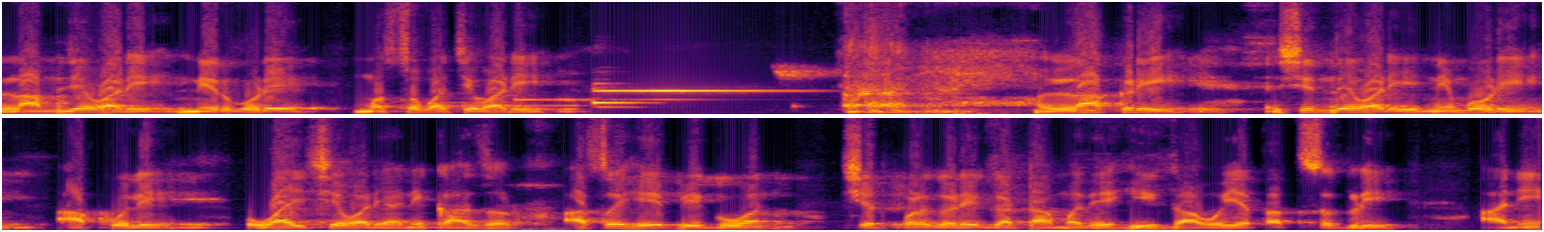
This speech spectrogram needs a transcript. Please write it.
लांबजेवाडी निरगुडे मसोबाची वाडी लाकडी शिंदेवाडी निंबोडी अकोले वायशेवाडी आणि काजळ. असं हे भिगवण शेटपळगडे गटामध्ये ही गावं येतात सगळी. आणि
